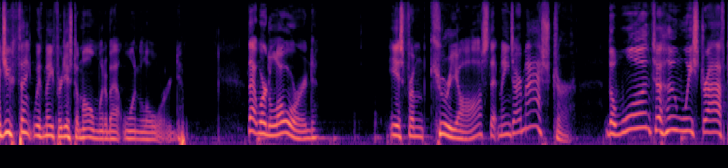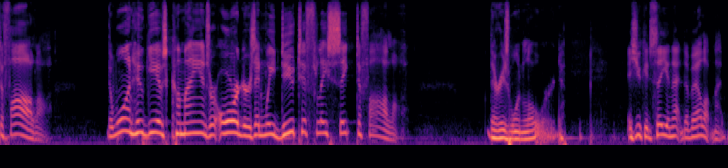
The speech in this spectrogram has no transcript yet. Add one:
Would you think with me for just a moment about one Lord? That word Lord is from kurios, that means our master, the one to whom we strive to follow the one who gives commands or orders and we dutifully seek to follow. There is one Lord. As you can see in that development,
